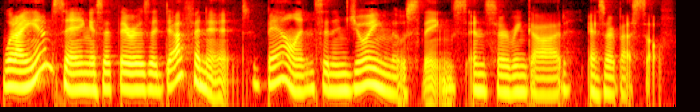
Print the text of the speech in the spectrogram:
what I am saying is that there is a definite balance in enjoying those things and serving God as our best self.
